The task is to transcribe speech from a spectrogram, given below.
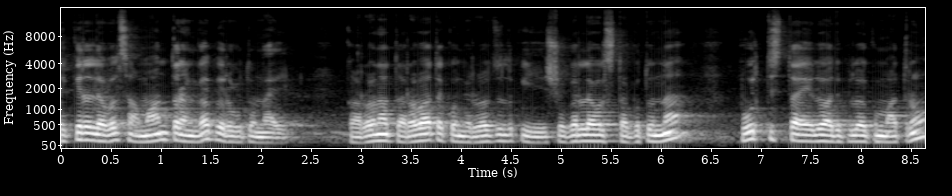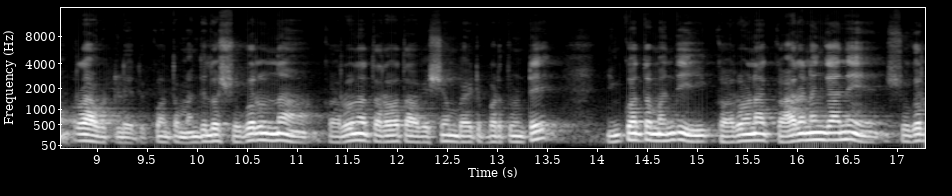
చక్కెర లెవెల్స్ అమాంతరంగా పెరుగుతున్నాయి. కరోనా తర్వాత కొన్ని రోజులకి షుగర్ లెవెల్స్ తగ్గుతున్నా పూర్తి స్థాయిలో అదుపులోకి మాత్రం రావట్లేదు. కొంతమందిలో షుగర్ ఉన్న కరోనా తర్వాత ఆ విషయం బయటపడుతుంటే ఇంకొంతమంది కరోనా కారణంగానే షుగర్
